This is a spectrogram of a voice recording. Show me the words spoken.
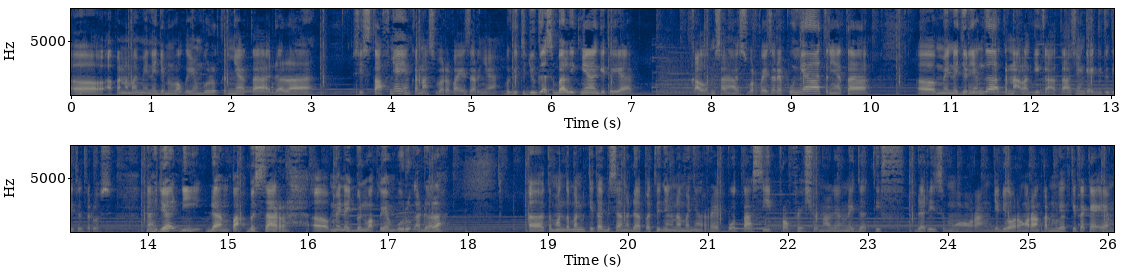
uh, apa namanya manajemen waktu yang buruk ternyata adalah si staffnya yang kena supervisornya. Begitu juga sebaliknya gitu ya. Kalau misalnya supervisornya punya ternyata uh, manajernya enggak kena lagi ke atas yang kayak gitu-gitu terus. Nah jadi dampak besar uh, manajemen waktu yang buruk adalah uh, teman-teman kita bisa ngedapetin yang namanya reputasi profesional yang negatif dari semua orang. Jadi orang-orang akan melihat kita kayak yang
